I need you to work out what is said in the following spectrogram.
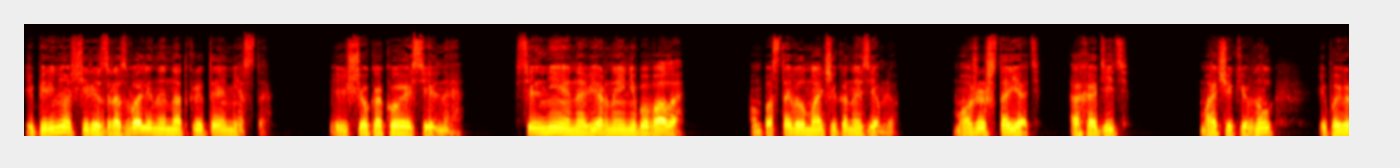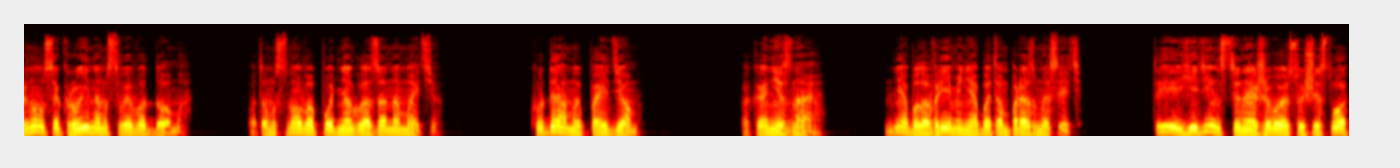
и перенес через развалины на открытое место. Еще какое сильное. Сильнее, наверное, не бывало. Он поставил мальчика на землю. Можешь стоять, а ходить? Мальчик кивнул и повернулся к руинам своего дома. Потом снова поднял глаза на Мэтью. Куда мы пойдем? Пока не знаю. Не было времени об этом поразмыслить. Ты единственное живое существо,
